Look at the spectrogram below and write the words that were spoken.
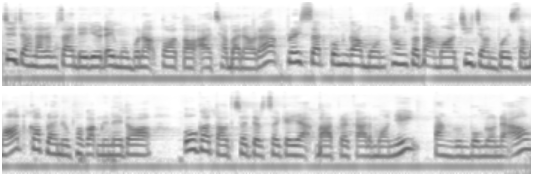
chứ chẳng là làm sai để điều đây muốn bọn họ to to à chả bà nào đã bây sát con gà muốn thông sa tạ mò chi chọn bồi sắm hót góp lại nửa phá gặp nơi này to ô gà tọt sa chật sa kaya ba pra cả mò nhí tăng gần bồm lon đã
